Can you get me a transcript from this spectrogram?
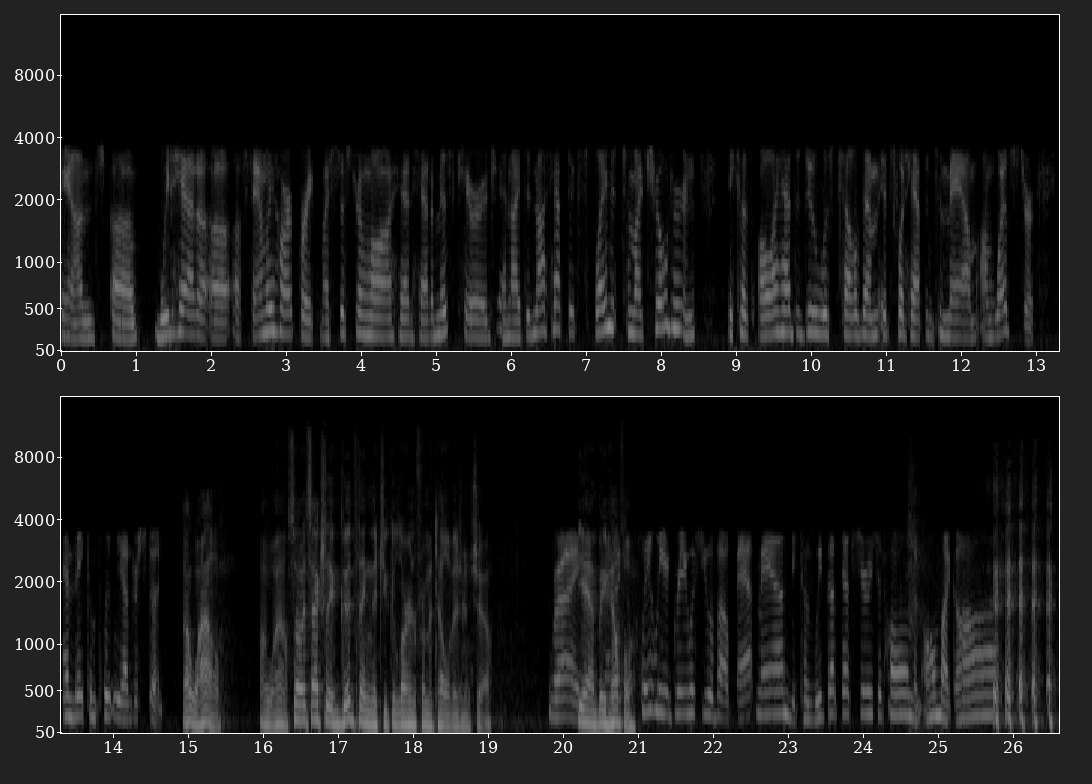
and uh, we'd had a, a a family heartbreak. My sister-in-law had had a miscarriage, and I did not have to explain it to my children because all I had to do was tell them it's what happened to Ma'am on Webster, and they completely understood. Oh wow. Oh wow. So it's actually a good thing that you could learn from a television show. Right. Yeah, be and helpful. I completely agree with you about Batman because we've got that series at home, and oh my god.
